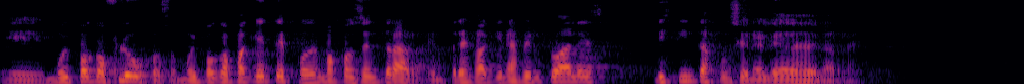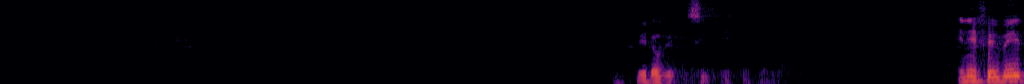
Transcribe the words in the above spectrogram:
eh, muy pocos flujos o muy pocos paquetes, podemos concentrar en tres máquinas virtuales distintas funcionalidades de la red. Espero que sí, esto está bien. NFB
